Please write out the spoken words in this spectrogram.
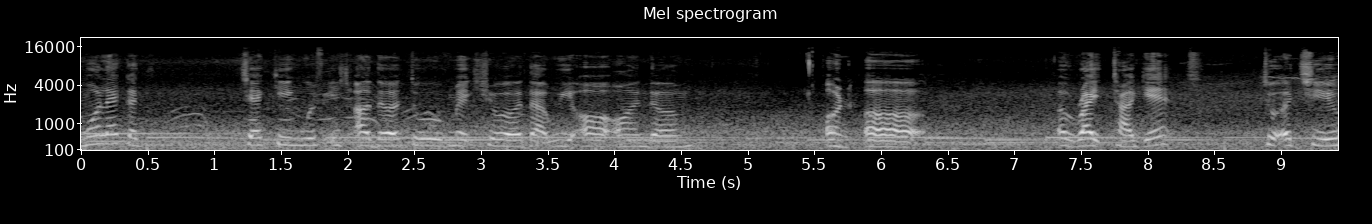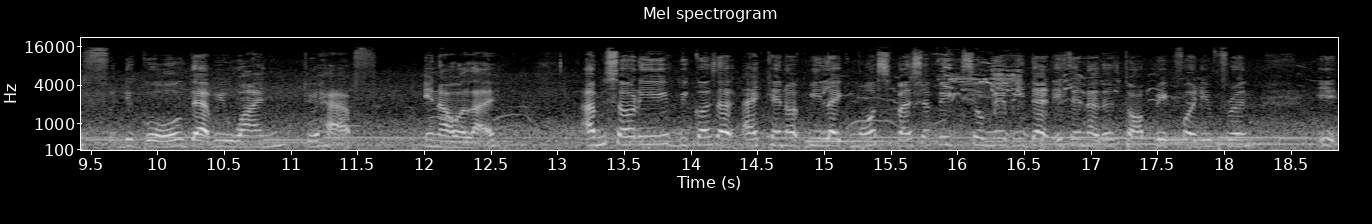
more like a checking with each other to make sure that we are on the on a, a right target to achieve the goal that we want to have in our life. I'm sorry because I, I cannot be like more specific, so maybe that is another topic for different it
